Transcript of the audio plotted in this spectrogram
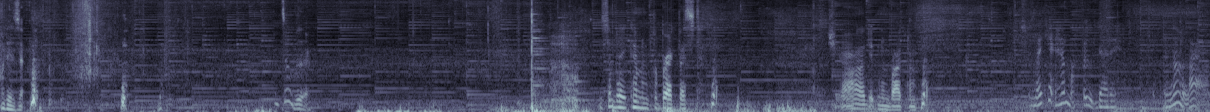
What is it? It's over there. Is somebody coming for breakfast? Sure, I didn't invite them. They can't have my food, Daddy. They're not allowed.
